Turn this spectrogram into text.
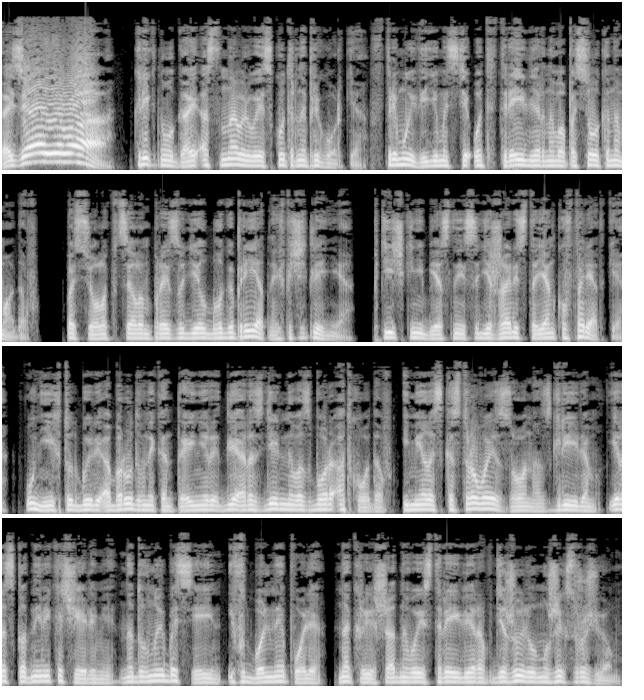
«Хозяева!» — крикнул Гай, останавливая скутер на пригорке, в прямой видимости от трейлерного поселка Намадов. Поселок в целом производил благоприятное впечатление. Птички небесные содержали стоянку в порядке. У них тут были оборудованы контейнеры для раздельного сбора отходов. Имелась костровая зона с грилем и раскладными качелями, надувной бассейн и футбольное поле. На крыше одного из трейлеров дежурил мужик с ружьем.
